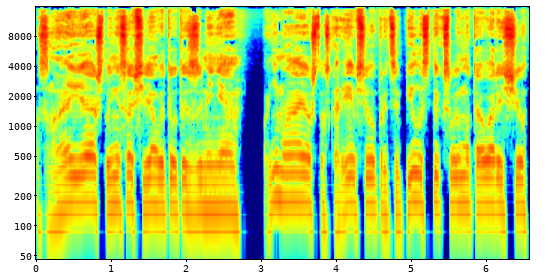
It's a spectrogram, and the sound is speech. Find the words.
«Знаю я, что не совсем вы тут из-за меня. Понимаю, что, скорее всего, прицепилась ты к своему товарищу,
